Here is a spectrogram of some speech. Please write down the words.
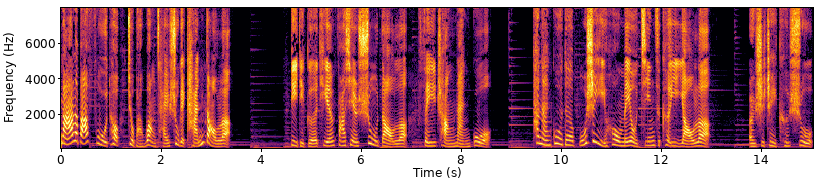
拿了把斧头，就把旺财树给砍倒了。弟弟隔天发现树倒了，非常难过。他难过的不是以后没有金子可以摇了，而是这棵树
